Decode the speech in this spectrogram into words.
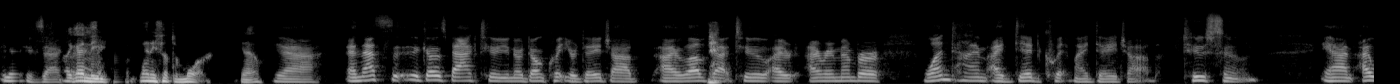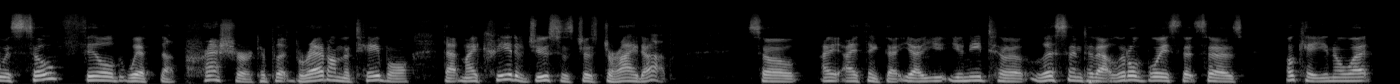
exactly like I need I need something more. You know. Yeah. And that's it goes back to, you know, don't quit your day job. I love that too. I I remember one time I did quit my day job too soon. And I was so filled with the pressure to put bread on the table that my creative juices just dried up. So I, I think that, yeah, you, you need to listen to that little voice that says, okay, you know what?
